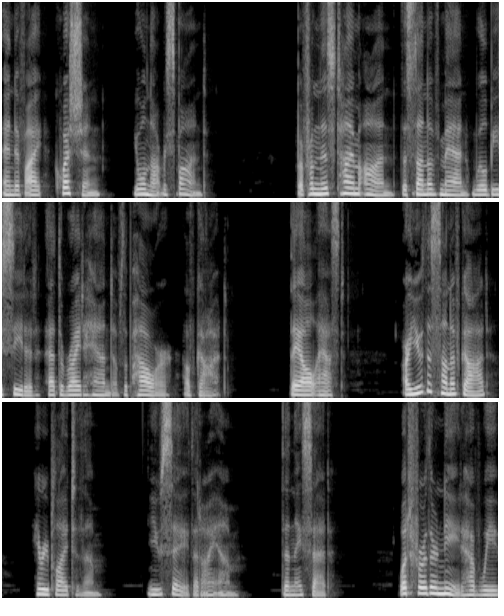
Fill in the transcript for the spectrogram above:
And if I question, you will not respond. But from this time on, the Son of Man will be seated at the right hand of the power of God. They all asked, Are you the Son of God? He replied to them, You say that I am. Then they said, What further need have we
